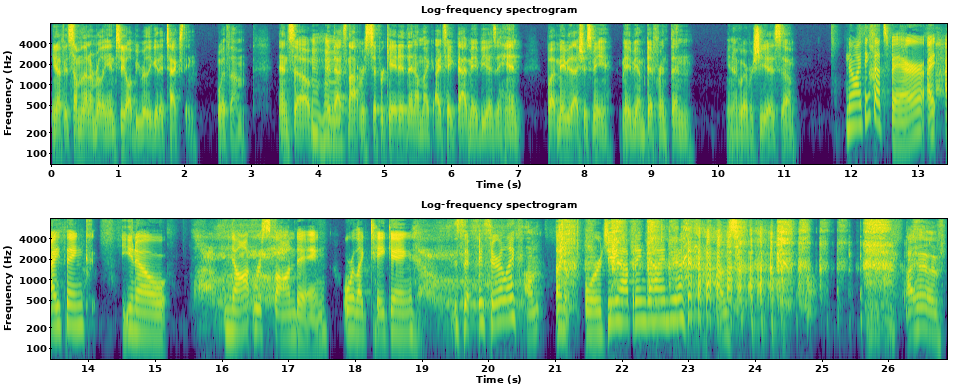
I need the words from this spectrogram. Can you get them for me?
you know, if it's something that I'm really into, I'll be really good at texting with them. And so if Mhm. that's not reciprocated, then I'm like, I take that maybe as a hint. But maybe that's just me. Maybe I'm different than you know whoever she is. So No, I think that's fair. I, I think, you know, not responding or like taking is there is there like I'm, an orgy happening behind you? I'm s- I have.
